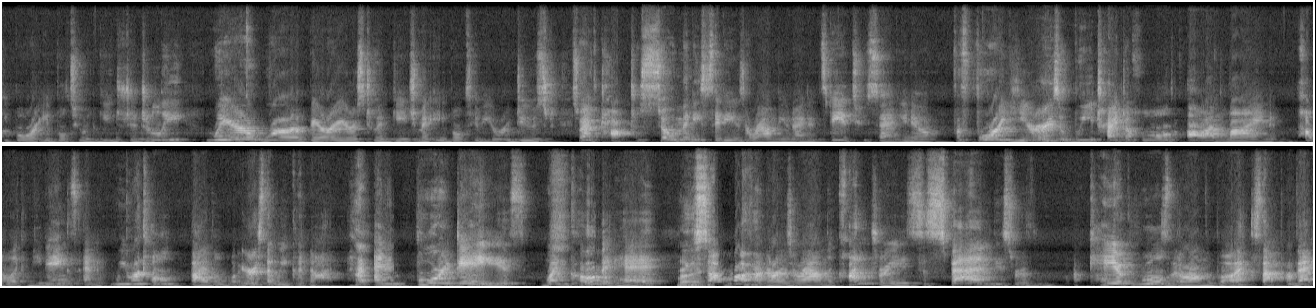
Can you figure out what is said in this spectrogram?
people were able to engage digitally, where were barriers to engagement able to be reduced. So I've talked to so many cities around the United States who said, you know, for four years, we tried to hold online public meetings and we were told by the lawyers that we could not. And in four days, when COVID hit, right. you saw governors around the country suspend these sort of archaic rules that are on the books that prevent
